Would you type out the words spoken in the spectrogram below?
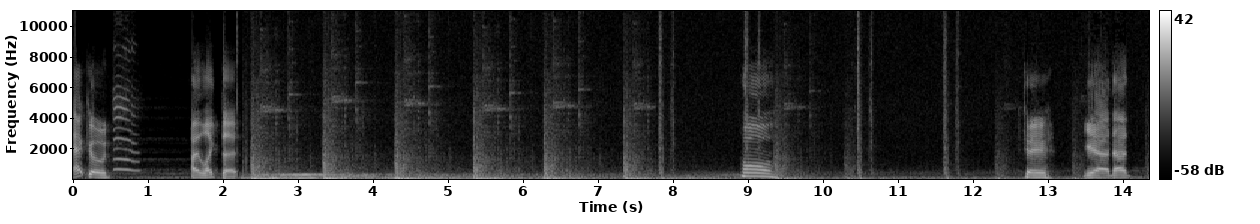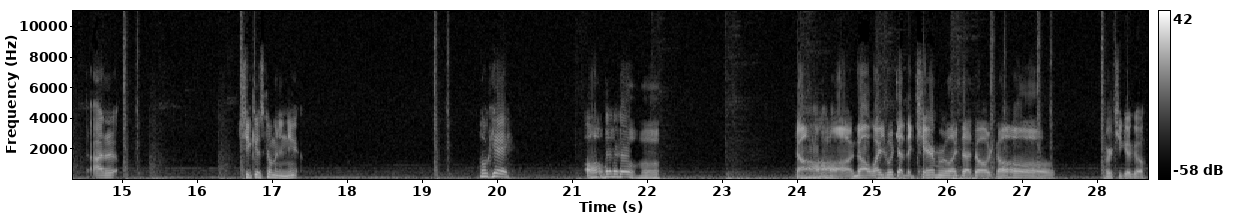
Echoed. I like that. Oh. Okay. Yeah, that... I don't... Chica's coming in here. Okay. Oh. No, no, why you look at the camera like that, dog? No. Where'd Chica go?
